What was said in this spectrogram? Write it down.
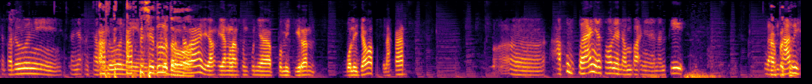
Siapa dulu nih? Tanya ke siapa Arti- dulu nih? artisnya dulu Ya, dong. terserah yang yang langsung punya pemikiran boleh jawab silahkan. Eh, aku banyak soalnya dampaknya. Nanti nggak bisa habis.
